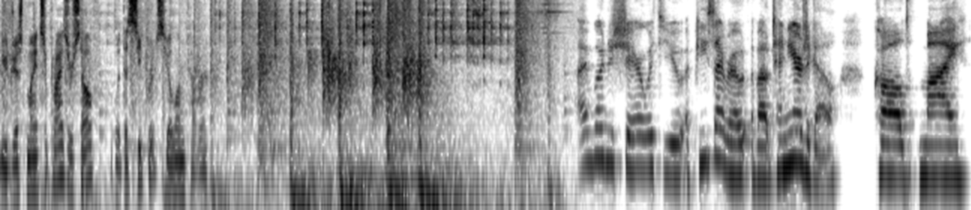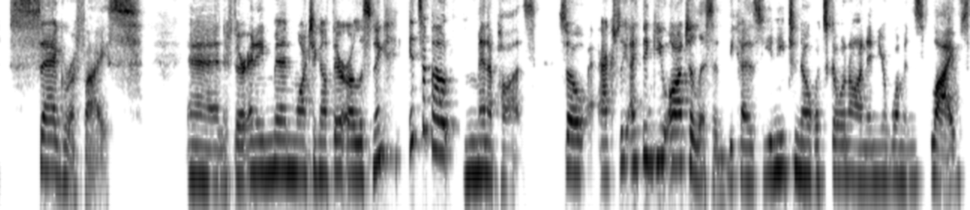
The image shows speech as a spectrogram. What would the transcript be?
You just might surprise yourself with the secrets you'll uncover. I'm going to share with you a piece I wrote about 10 years ago called My Sacrifice. And if there are any men watching out there or listening, it's about menopause. So actually, I think you ought to listen because you need to know what's going on in your woman's lives,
